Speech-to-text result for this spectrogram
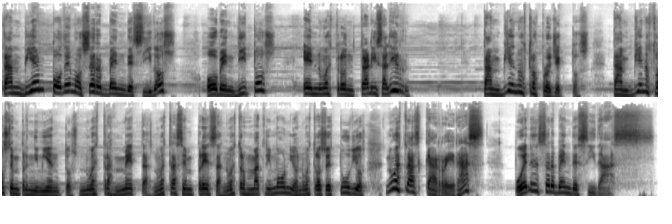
También podemos ser bendecidos o benditos en nuestro entrar y salir. También nuestros proyectos, también nuestros emprendimientos, nuestras metas, nuestras empresas, nuestros matrimonios, nuestros estudios, nuestras carreras pueden ser bendecidas.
